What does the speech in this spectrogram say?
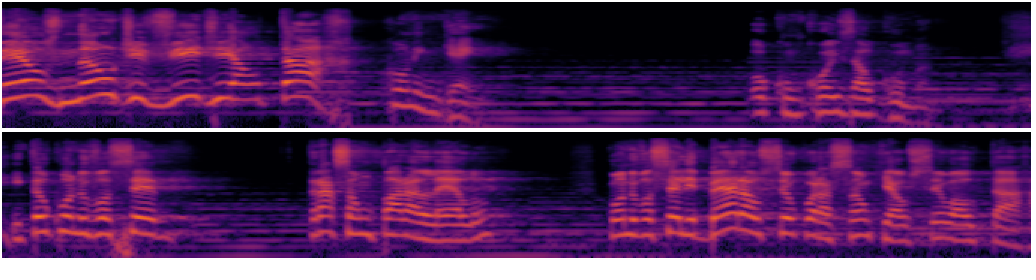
Deus não divide altar com ninguém, ou com coisa alguma. Então, quando você traça um paralelo. Quando você libera o seu coração, que é o seu altar,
